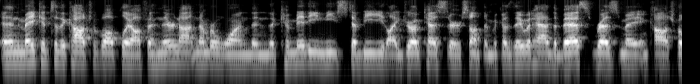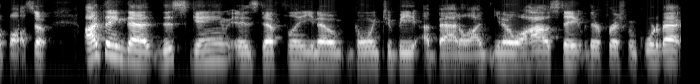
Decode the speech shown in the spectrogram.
and make it to the college football playoff and they're not number one, then the committee needs to be like drug tested or something because they would have the best resume in college football. So I think that this game is definitely, you know, going to be a battle. I, you know, Ohio State with their freshman quarterback,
